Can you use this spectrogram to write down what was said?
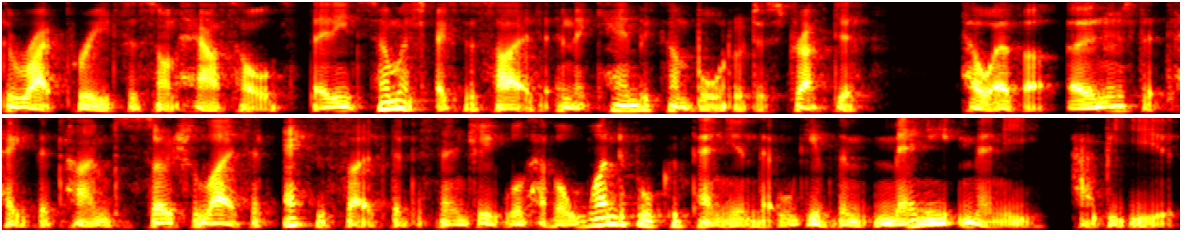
the right breed for some households. They need so much exercise and they can become bored or destructive. However, owners that take the time to socialize and exercise their Basenji will have a wonderful companion that will give them many, many happy years.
